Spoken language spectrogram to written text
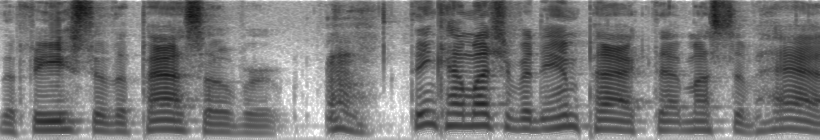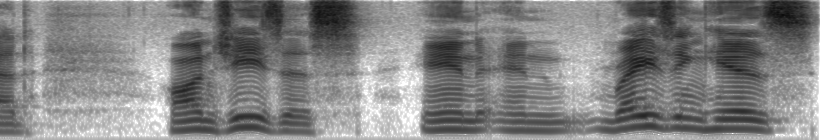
the feast of the Passover. Think how much of an impact that must have had on Jesus and, and raising his,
